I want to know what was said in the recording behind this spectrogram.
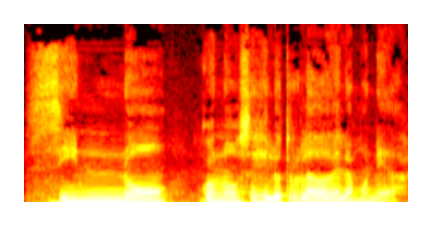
si no conoces el otro lado de la moneda.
